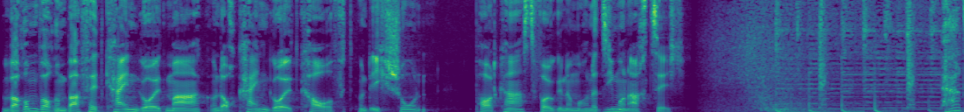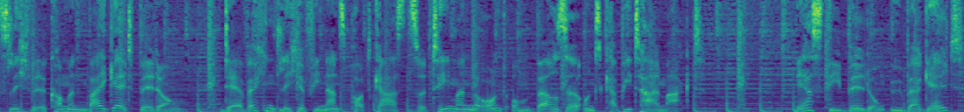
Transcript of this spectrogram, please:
Warum Warren Buffett kein Gold mag und auch kein Gold kauft und ich schon. Podcast Folge Nummer 187. Herzlich willkommen bei Geldbildung, der wöchentliche Finanzpodcast zu Themen rund um Börse und Kapitalmarkt. Erst die Bildung über Geld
